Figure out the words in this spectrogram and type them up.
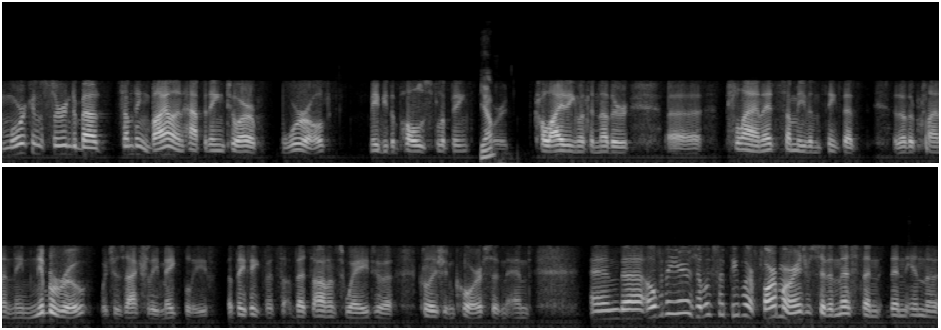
more concerned about something violent happening to our world, maybe the poles flipping Yep. or colliding with another uh, planet. Some even think that another planet named Nibiru, which is actually make believe, but they think that's that's on its way to a collision course, and and and uh, over the years, it looks like people are far more interested in this than than in the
